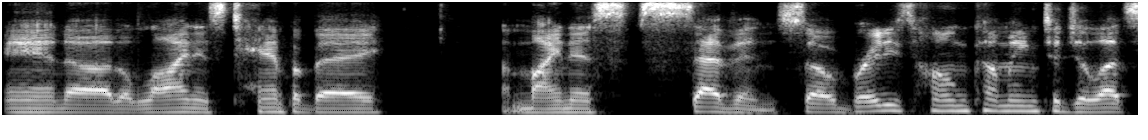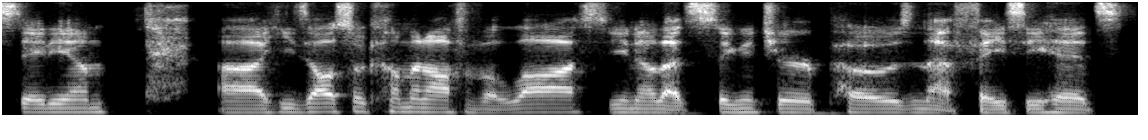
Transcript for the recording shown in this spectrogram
and uh, the line is Tampa Bay minus seven. So Brady's homecoming to Gillette Stadium. Uh, he's also coming off of a loss. You know that signature pose and that face he hits.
